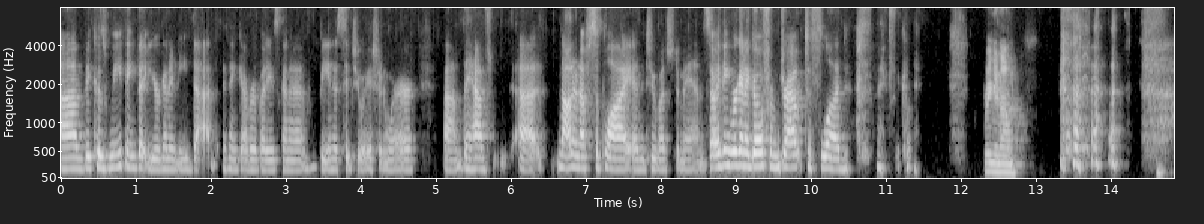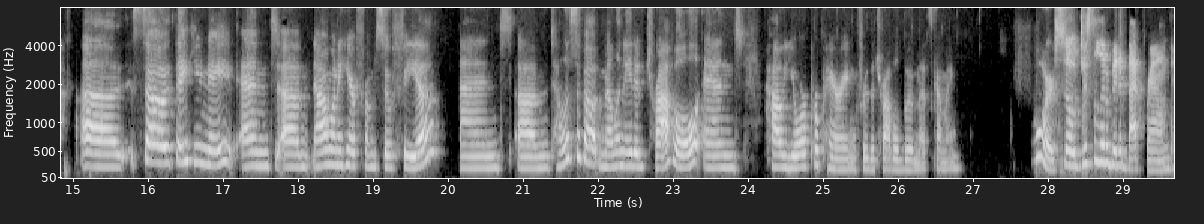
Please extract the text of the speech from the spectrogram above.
um, because we think that you're going to need that. I think everybody's going to be in a situation where um, they have uh, not enough supply and too much demand. So I think we're going to go from drought to flood, basically. Bring it on. uh, so thank you, Nate. And um, now I want to hear from Sophia and um, tell us about Melanated Travel and how you're preparing for the travel boom that's coming. Sure. So just a little bit of background.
